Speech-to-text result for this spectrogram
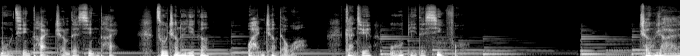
母亲坦诚的心态，组成了一个完整的我，感觉无比的幸福。诚然，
